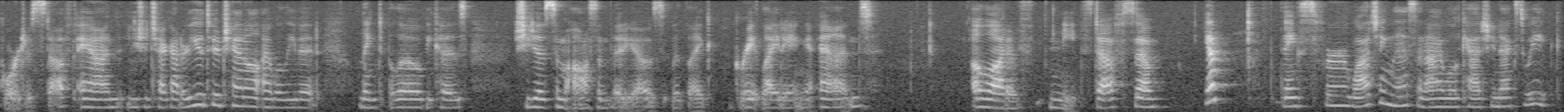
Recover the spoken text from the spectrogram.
gorgeous stuff and you should check out her YouTube channel. I will leave it linked below because she does some awesome videos with like great lighting and a lot of neat stuff. So, yep. Thanks for watching this and I will catch you next week.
